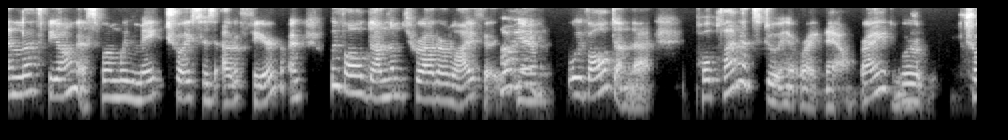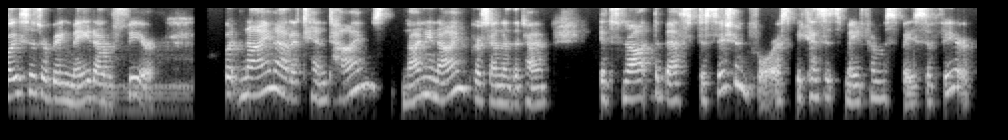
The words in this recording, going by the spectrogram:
And let's be honest, when we make choices out of fear, and we've all done them throughout our life, oh, yeah. you know, we've all done that. Whole planet's doing it right now, right? Where choices are being made out of fear. But nine out of 10 times, 99% of the time, it's not the best decision for us because it's made from a space of fear.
